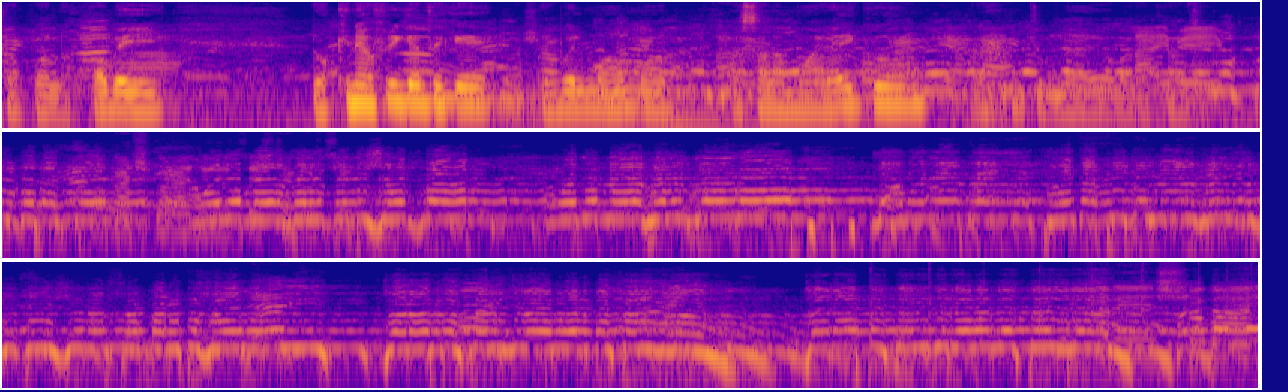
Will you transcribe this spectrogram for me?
সফল হবেই। দক্ষিণ আফ্রিকা থেকে রুবেল মোহাম্মদ, আসসালামু আলাইকুম, রহমতুল্লাহ আমাদের জনাব চৌধুরী রহমান খান সবাই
